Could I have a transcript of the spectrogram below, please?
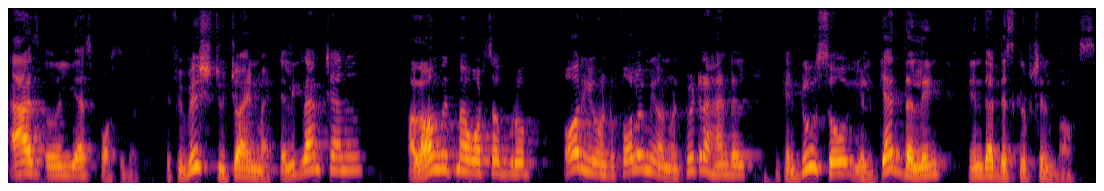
as early as possible. If you wish to join my Telegram channel along with my WhatsApp group, or you want to follow me on my Twitter handle, you can do so. You'll get the link in the description box.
